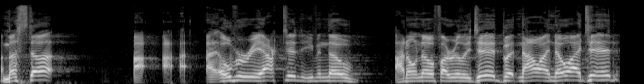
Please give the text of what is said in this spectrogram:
I messed up. I, I, I overreacted, even though I don't know if I really did, but now I know I did.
